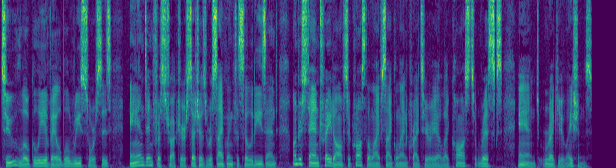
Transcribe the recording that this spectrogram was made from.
to locally available resources and infrastructure such as recycling facilities and understand trade offs across the life cycle and criteria like costs, risks, and regulations.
